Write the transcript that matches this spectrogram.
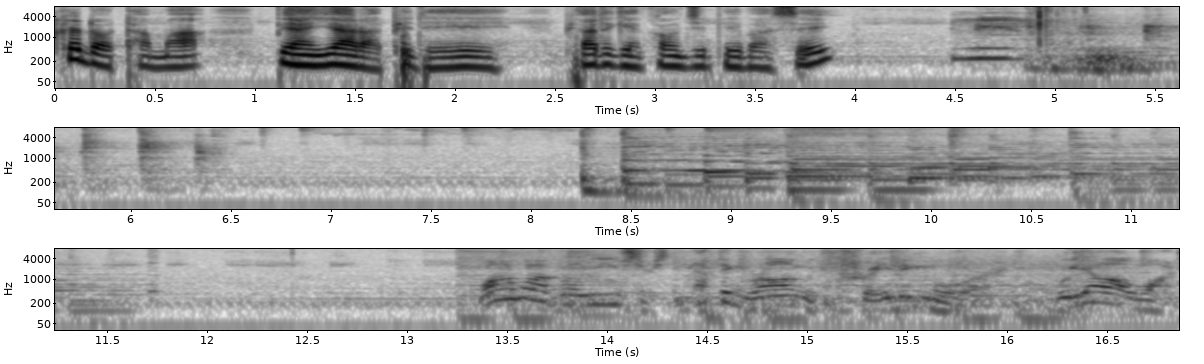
ခရစ်တော်ထံမှပြန်ရတာဖြစ်တယ်။ဘုရားသခင်ကောင်းချီးပေးပါစေ။ Wawa there's nothing wrong with craving more. We all want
